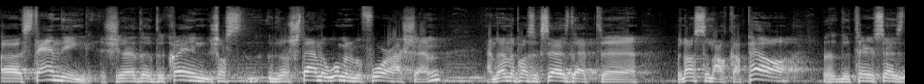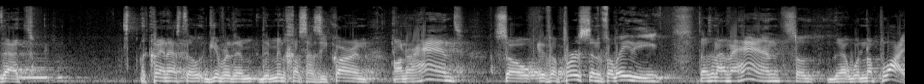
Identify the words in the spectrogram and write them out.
uh, standing. She, the the kohen shall, stand the woman before Hashem, and then the pasuk says that v'nasan uh, al kapel. The, the Torah says that the kohen has to give her the, the minchas hazikaron on her hand. So if a person, if a lady doesn't have a hand, so that wouldn't apply.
